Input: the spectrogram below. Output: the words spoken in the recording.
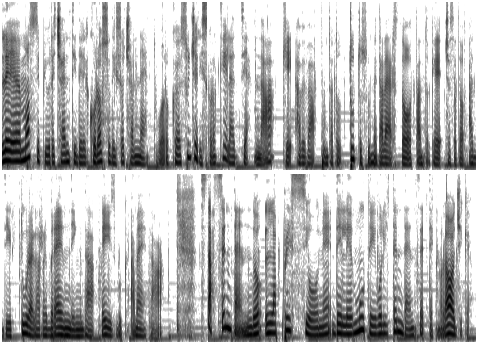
Le mosse più recenti del colosso dei social network suggeriscono che l'azienda, che aveva puntato tutto sul metaverso, tanto che c'è stato addirittura il rebranding da Facebook a Meta, sta sentendo la pressione delle mutevoli tendenze tecnologiche.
